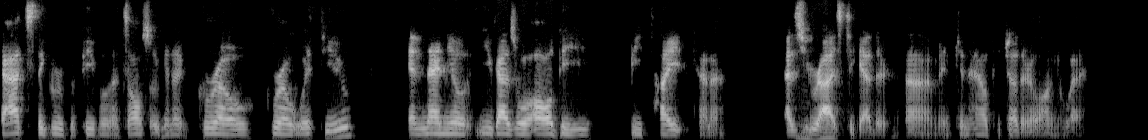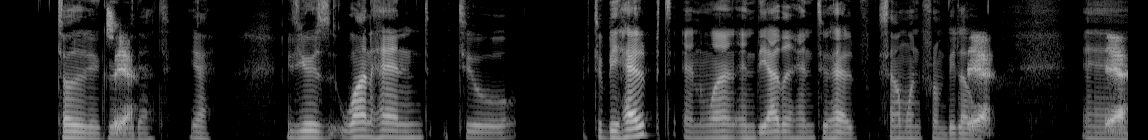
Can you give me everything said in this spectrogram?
that's the group of people that's also going to grow grow with you and then you'll you guys will all be be tight kind of as you Mhm. rise together um, and can help each other along the way totally agree yeah. with that yeah use one hand to to be helped and one and the other hand to help someone from below yeah Yeah.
